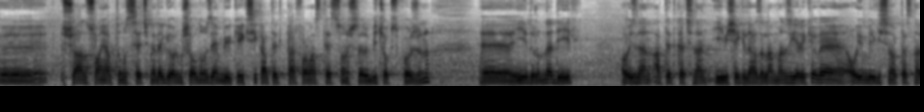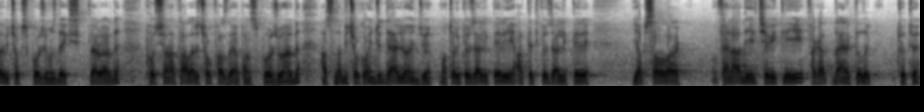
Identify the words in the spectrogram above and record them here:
e, şu an son yaptığımız seçmede görmüş olduğumuz en büyük eksik atletik performans test sonuçları birçok sporcunun e, iyi durumda değil. O yüzden atletik açıdan iyi bir şekilde hazırlanmanız gerekiyor ve oyun bilgisi noktasında da birçok sporcumuzda eksiklikler vardı. Pozisyon hataları çok fazla yapan sporcu vardı. Aslında birçok oyuncu değerli oyuncu. Motorik özellikleri, atletik özellikleri yapısal olarak fena değil, çevikliği fakat dayanıklılık kötü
